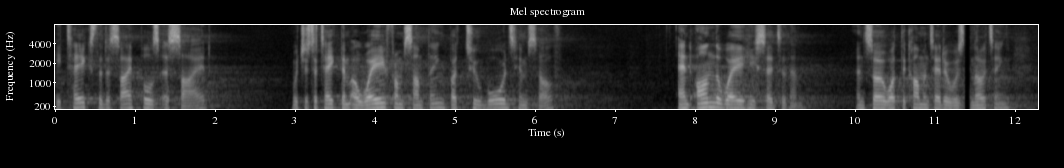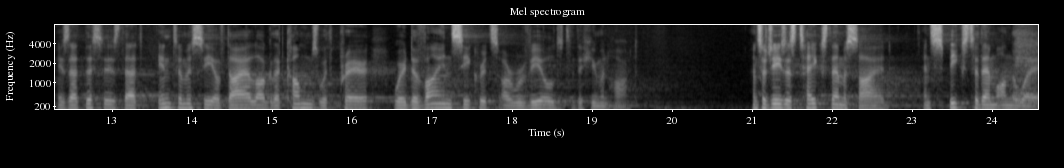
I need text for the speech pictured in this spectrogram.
He takes the disciples aside, which is to take them away from something, but towards himself. And on the way, he said to them. And so, what the commentator was noting is that this is that intimacy of dialogue that comes with prayer where divine secrets are revealed to the human heart. And so Jesus takes them aside and speaks to them on the way.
